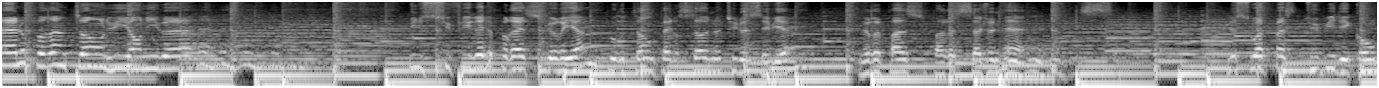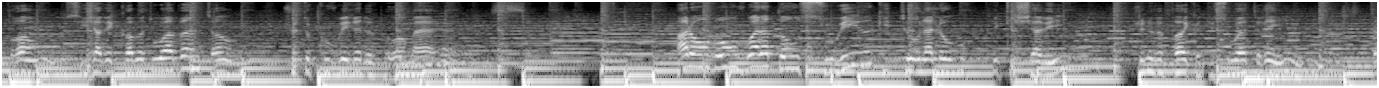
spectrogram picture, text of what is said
Elle au printemps, lui en hiver. Suffirait de presque rien, pourtant personne, tu le sais bien, ne repasse par sa jeunesse. Ne sois pas stupide et comprends, si j'avais comme toi vingt ans, je te couvrirais de promesses. Allons bon, voilà ton sourire qui tourne à l'eau et qui chavire, je ne veux pas que tu sois triste.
